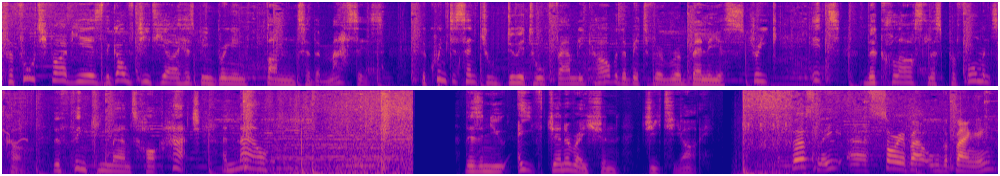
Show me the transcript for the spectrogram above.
For 45 years, the Golf GTI has been bringing fun to the masses. The quintessential do it all family car with a bit of a rebellious streak. It's the classless performance car, the thinking man's hot hatch, and now there's a new 8th generation GTI. Firstly, uh, sorry about all the banging.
